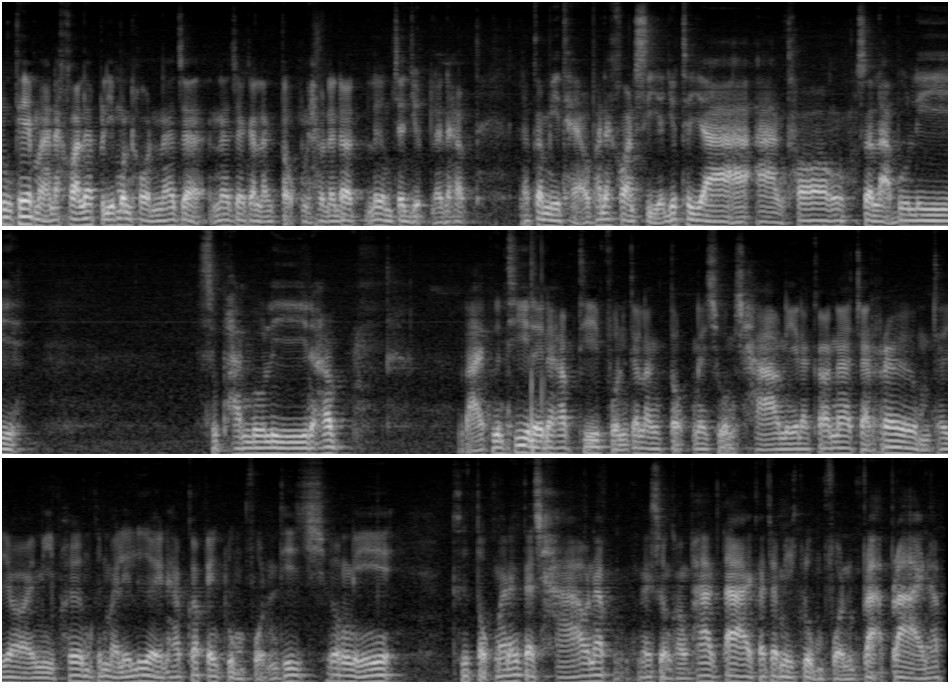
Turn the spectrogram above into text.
กรุงเทพมหานครและปริมณฑลน่าจะน่าจะกำลังตกนะครับแล้วเริ่มจะหยุดแล้วนะครับ แล้วก็มีแถวพระนครศรีอยุธยา อ่างทอง สระบุรี สุพรรณบุรีนะครับ หลายพื้นที่เลยนะครับที่ฝนกำลังตกในช่วงเช้านี้แล้วก็น่าจะเริ่มทยอยมีเพิ่มขึ้นมาเรื่อยๆนะครับ ก็เป็นกลุ่มฝนที่ช่วงนี้คือตกมาตั้งแต่เช้านะครับ ในส่วนของภาคใต้ก็จะมีกลุ่มฝนประปรายนะครับ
